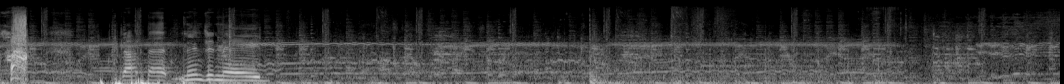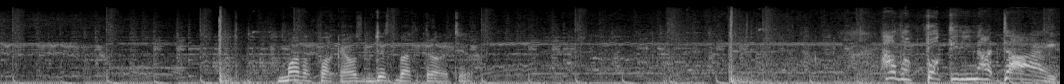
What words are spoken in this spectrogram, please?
Ha! Got that ninja nade. Motherfucker, I was just about to throw it too. How the fuck did he not die?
